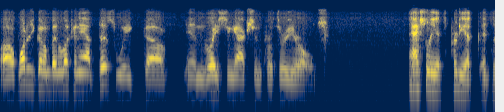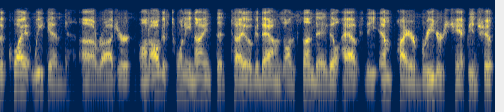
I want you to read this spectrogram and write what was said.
Uh, what are you going to be looking at this week uh, in racing action for three year olds? Actually, it's pretty. A, it's a quiet weekend, uh, Roger. On August 29th at Tioga Downs on Sunday, they'll have the Empire Breeders' Championship.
